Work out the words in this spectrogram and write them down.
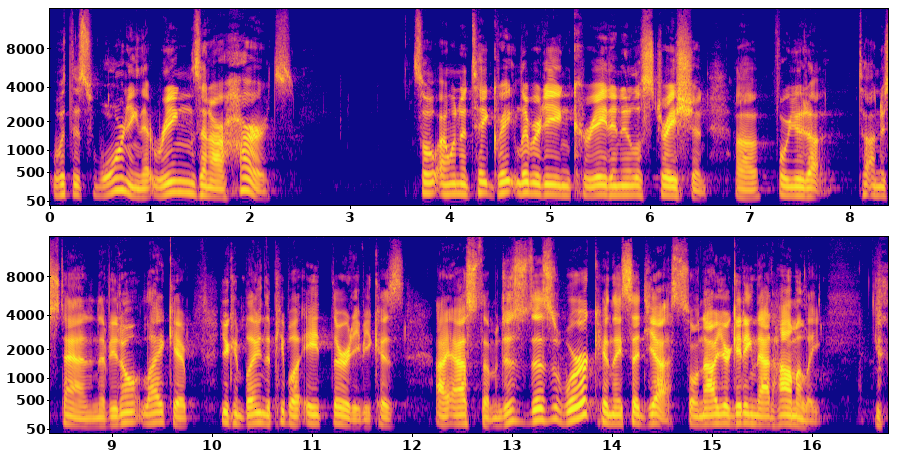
with this warning that rings in our hearts. So I want to take great liberty and create an illustration uh, for you to, to understand. And if you don't like it, you can blame the people at 8:30 because I asked them, does, does this work? And they said yes. So now you're getting that homily.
